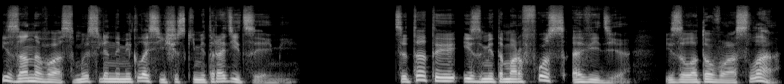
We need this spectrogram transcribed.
и заново осмысленными классическими традициями. Цитаты из «Метаморфоз» Овидия и «Золотого осла»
